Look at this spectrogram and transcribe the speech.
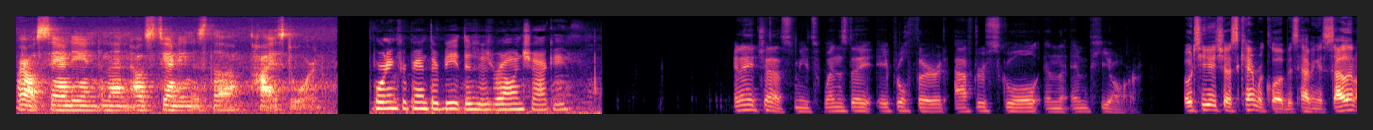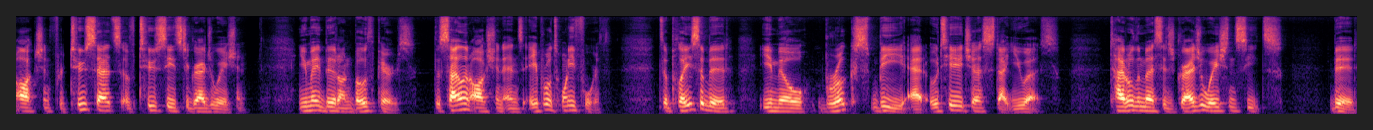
or outstanding, and then outstanding is the highest award. Reporting for Panther Beat, this is Rowan Shockey. NHS meets Wednesday, April 3rd after school in the NPR. OTHS Camera Club is having a silent auction for two sets of two seats to graduation. You may bid on both pairs. The silent auction ends April 24th. To place a bid, email brooksb at oths.us. Title the message Graduation Seats Bid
